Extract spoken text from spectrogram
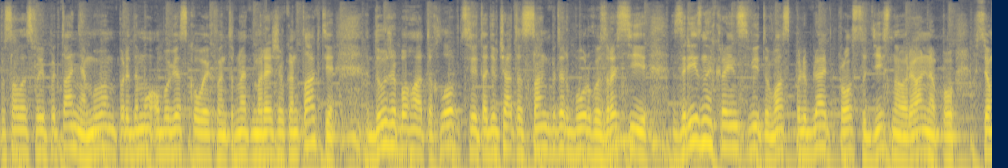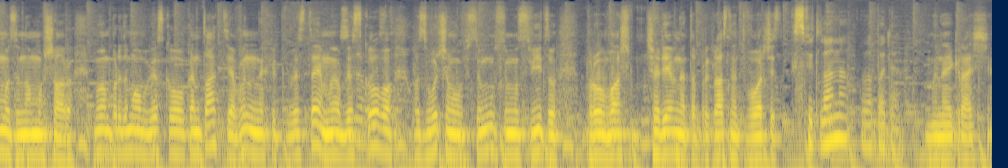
писали свої питання. Ми вам передамо обов'язково їх в інтернет-мережі ВКонтакті. Дуже багато хлопці та дівчата з Санкт-Петербургу, з Росії, з різних країн світу вас полюбляють просто дійсно реально по всьому земному шару. Ми вам передамо обов'язково ВКонтакті, а ви на них відповісте. Ми обов'язково озвучимо всьому всьому світу про ваш чарівне та прекрасне творчість. Светлана Лобода. Ми найкращі.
